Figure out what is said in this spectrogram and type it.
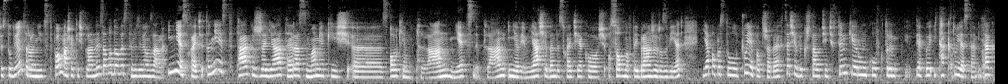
Czy studiując rolnictwo masz jakieś plany zawodowe z tym związane? I nie, słuchajcie, to nie jest tak, że ja teraz mam jakiś e, z Olkiem plan, niecny plan i nie wiem, ja się będę, słuchajcie, jakoś osobno w tej branży rozwijać. Ja po prostu czuję potrzebę, chcę się wykształcić w tym kierunku, w którym jakby i tak tu jestem, i tak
